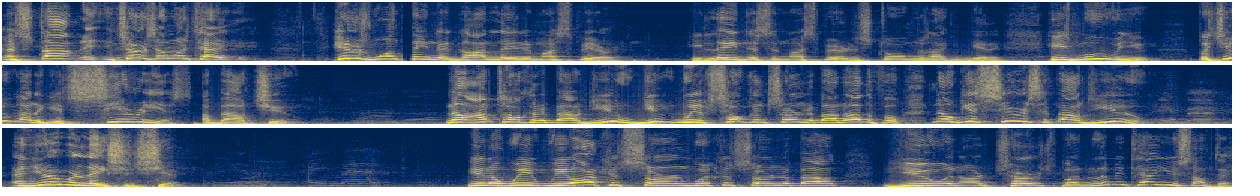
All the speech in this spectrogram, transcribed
And stop. Church, I'm going to tell you, here's one thing that God laid in my spirit. He laid this in my spirit as strong as I can get it. He's moving you, but you got to get serious about you. No, I'm talking about you. you. We're so concerned about other folks. No, get serious about you and your relationship. You know, we, we are concerned, we're concerned about you and our church, but let me tell you something.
